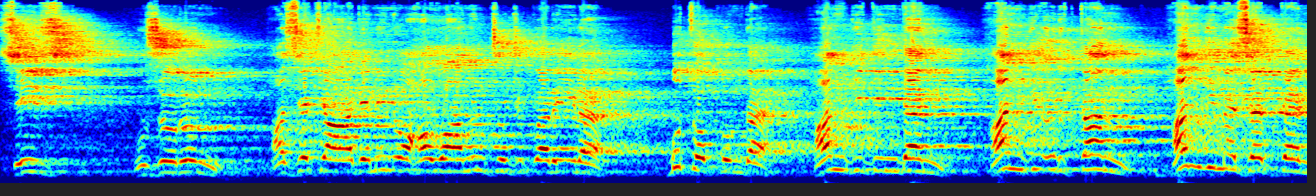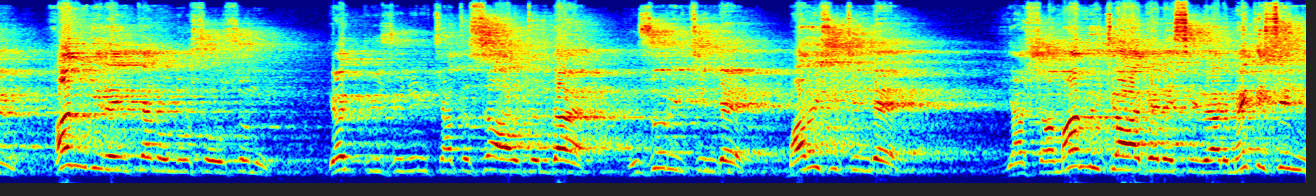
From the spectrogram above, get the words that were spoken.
Siz huzurun Hz. Adem'in o Havva'nın çocuklarıyla bu toplumda hangi dinden, hangi ırktan, hangi mezhepten, hangi renkten olursa olsun gökyüzünün çatısı altında huzur içinde, barış içinde yaşama mücadelesi vermek için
